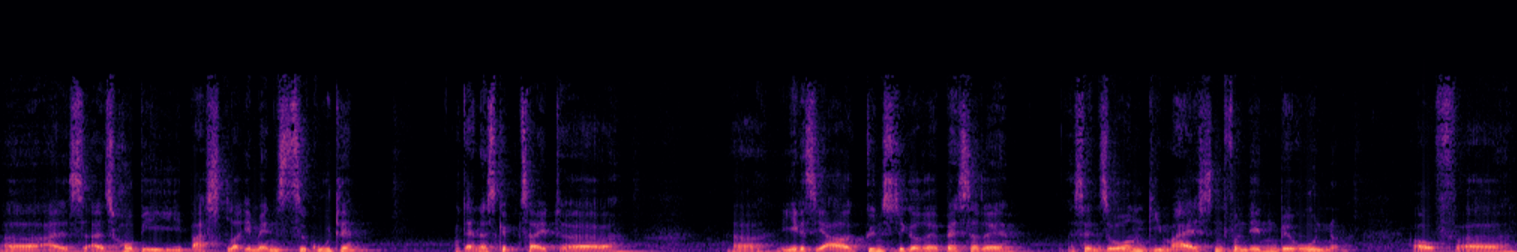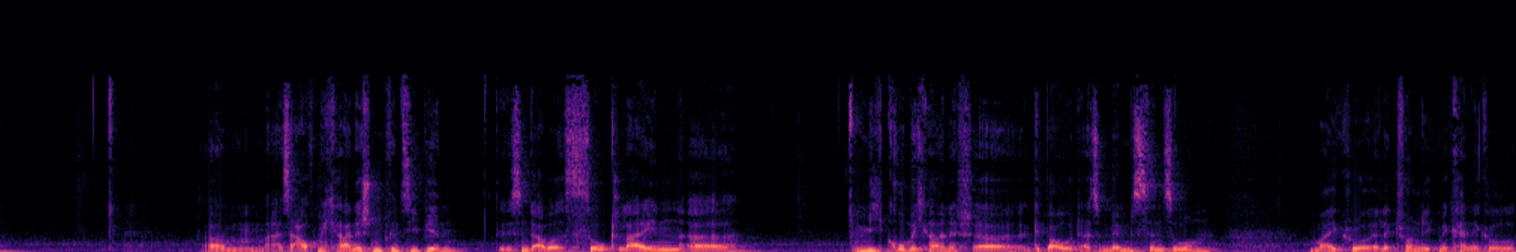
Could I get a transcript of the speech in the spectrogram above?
äh, als, als Hobbybastler immens zugute. Denn es gibt seit äh, äh, jedes Jahr günstigere, bessere Sensoren. Die meisten von denen beruhen auf äh, ähm, also auch mechanischen Prinzipien. Die sind aber so klein, äh, mikromechanisch äh, gebaut, also MEMS-Sensoren, Microelectronic Mechanical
